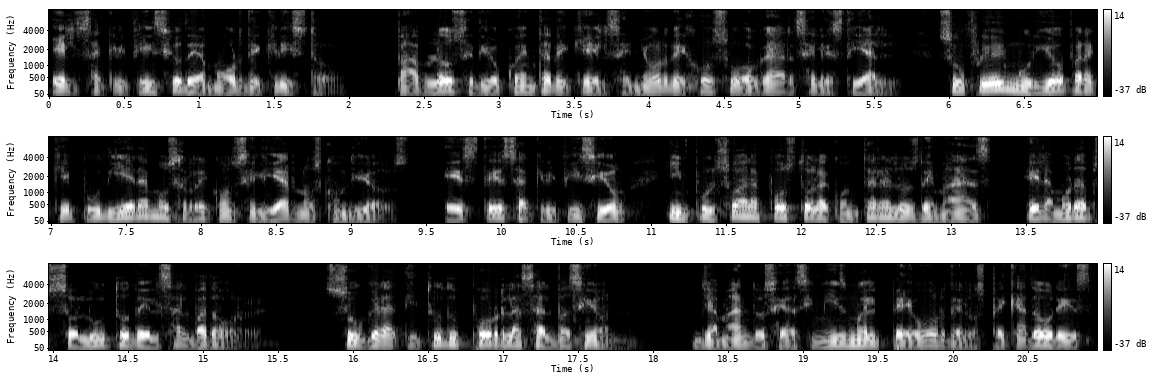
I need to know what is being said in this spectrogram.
El sacrificio de amor de Cristo. Pablo se dio cuenta de que el Señor dejó su hogar celestial, sufrió y murió para que pudiéramos reconciliarnos con Dios. Este sacrificio impulsó al apóstol a contar a los demás el amor absoluto del Salvador, su gratitud por la salvación. Llamándose a sí mismo el peor de los pecadores,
